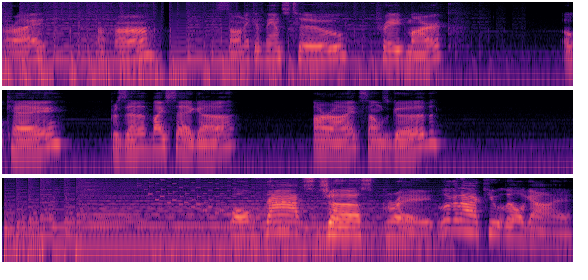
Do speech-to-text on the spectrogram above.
Alright. Uh-huh. Sonic Advance 2. Trademark. Okay. Presented by Sega. Alright, sounds good. Well, that's just great. Look at that cute little guy.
